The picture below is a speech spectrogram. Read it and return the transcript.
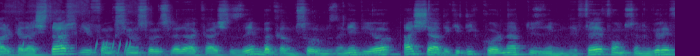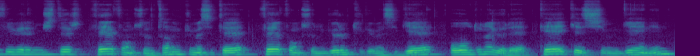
arkadaşlar. Bir fonksiyon sorusuyla daha karşınızdayım. Bakalım sorumuzda ne diyor? Aşağıdaki dik koordinat düzleminde f fonksiyonun grafiği verilmiştir. f fonksiyonun tanım kümesi t, f fonksiyonun görüntü kümesi g olduğuna göre t kesişim g'nin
